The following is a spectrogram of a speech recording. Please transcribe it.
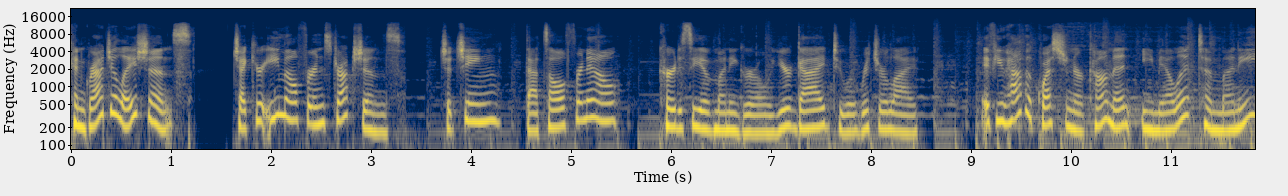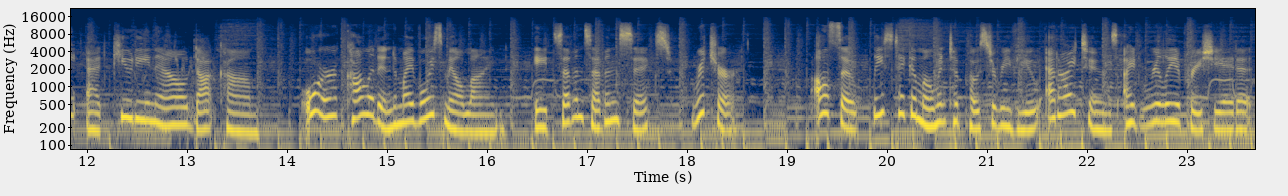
Congratulations! Check your email for instructions. Cha-ching! That's all for now. Courtesy of Money Girl, your guide to a richer life. If you have a question or comment, email it to money at qdnow.com or call it into my voicemail line, 8776 Richer. Also, please take a moment to post a review at iTunes. I'd really appreciate it.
